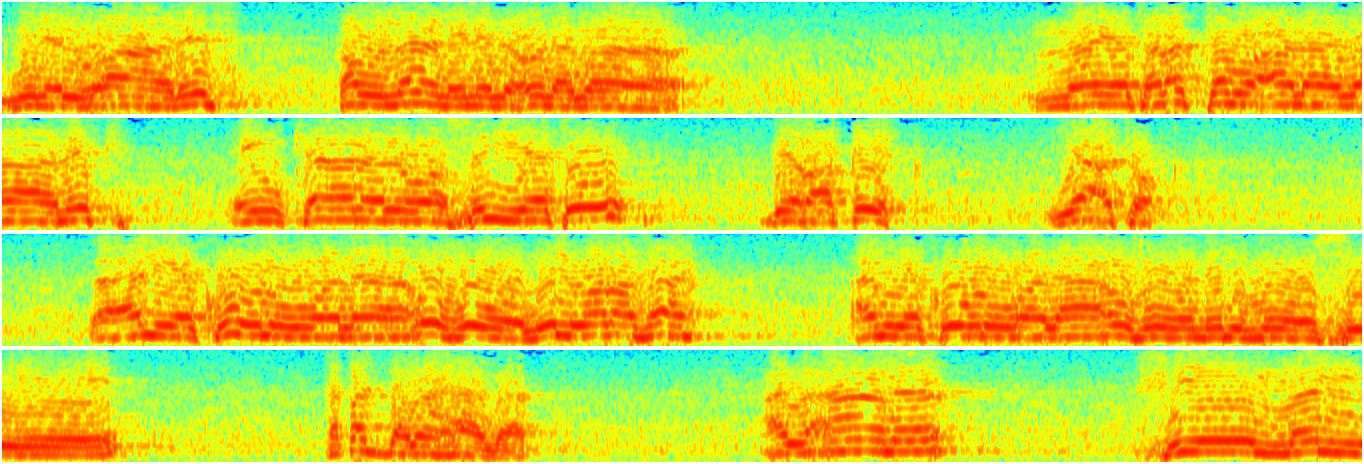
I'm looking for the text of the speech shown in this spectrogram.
من الوارث قولان للعلماء. ما يترتب على ذلك إن كان الوصية برقيق يعتق. فهل يكون ولاؤه للورثة أم يكون ولاؤه للموصي؟ تقدم هذا. الآن في من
